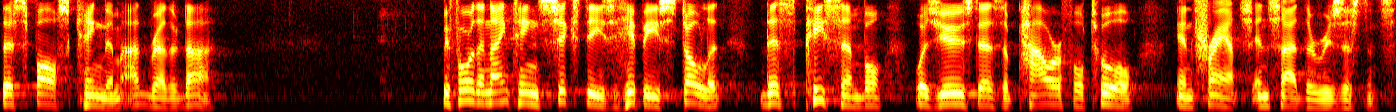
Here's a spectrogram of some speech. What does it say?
this false kingdom. I'd rather die. Before the 1960s hippies stole it, this peace symbol was used as a powerful tool in France inside the resistance.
